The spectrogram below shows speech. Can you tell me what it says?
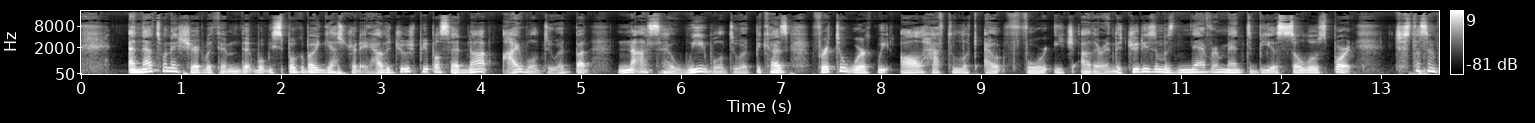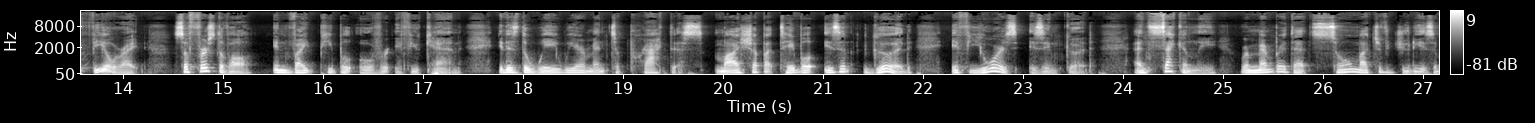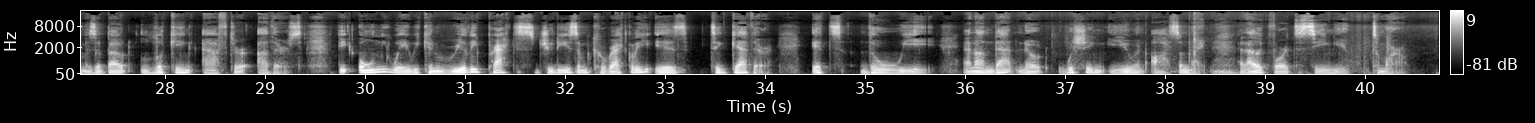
And that's when I shared with him that what we spoke about yesterday, how the Jewish people said, not I will do it, but Na'aseh, we will do it. Because for it to work, we all have to look out for each other. And that Judaism was never meant to be a solo sport. It just doesn't feel right. So, first of all, Invite people over if you can. It is the way we are meant to practice. My Shabbat table isn't good if yours isn't good. And secondly, remember that so much of Judaism is about looking after others. The only way we can really practice Judaism correctly is together. It's the we. And on that note, wishing you an awesome night. And I look forward to seeing you tomorrow.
